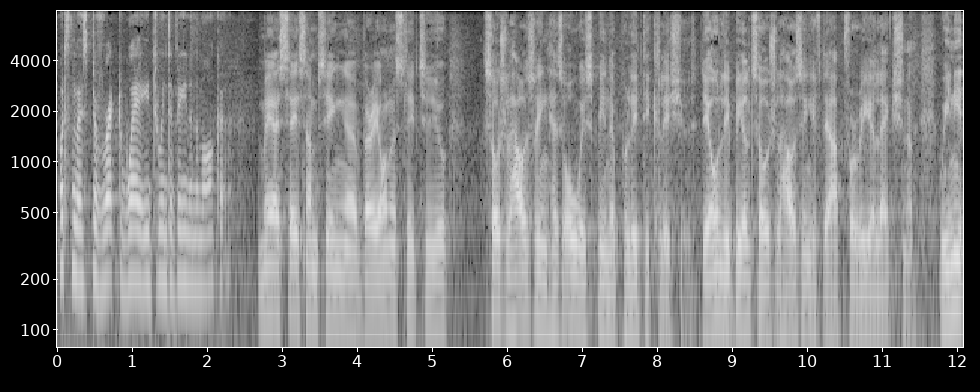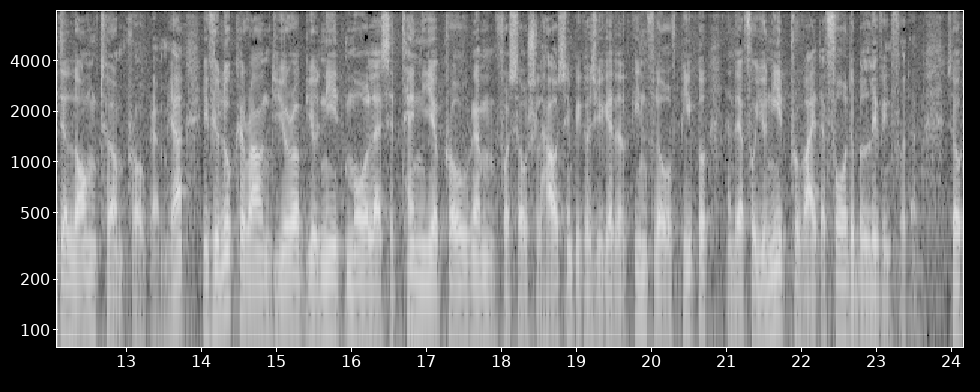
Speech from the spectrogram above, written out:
What's the most direct way to intervene in the market? May I say something uh, very honestly to you? Social housing has always been a political issue. They only build social housing if they're up for re-election. We need a long-term program. Yeah, if you look around Europe, you need more or less a 10-year program for social housing because you get an inflow of people, and therefore you need provide affordable living for them. So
